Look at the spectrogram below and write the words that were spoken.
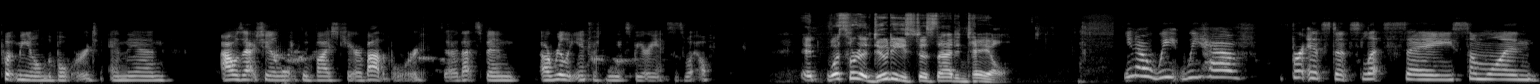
put me on the board. And then I was actually elected vice chair by the board. So that's been a really interesting experience as well. And what sort of duties does that entail? You know we we have for instance let's say someone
